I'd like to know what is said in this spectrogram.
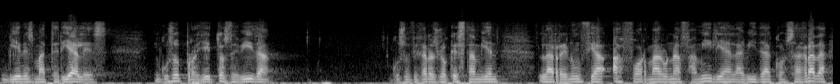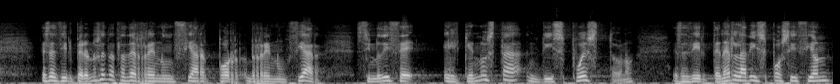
Bienes materiales, incluso proyectos de vida, Incluso fijaros lo que es también la renuncia a formar una familia en la vida consagrada. Es decir, pero no se trata de renunciar por renunciar, sino dice el que no está dispuesto, ¿no? es decir, tener la disposición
